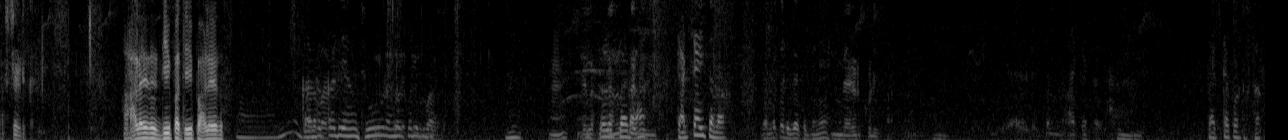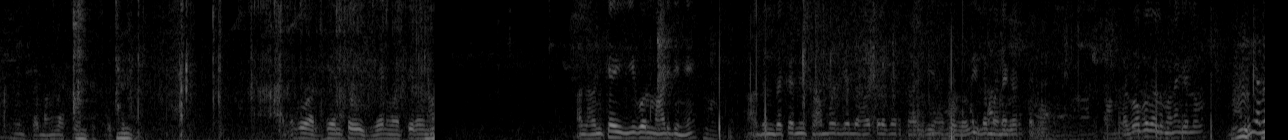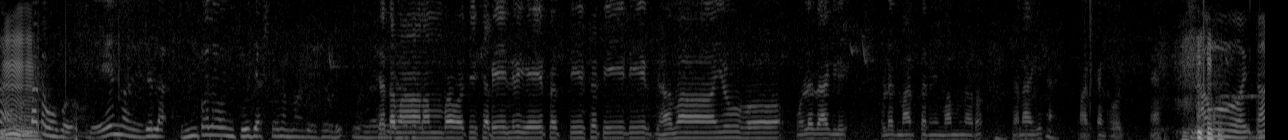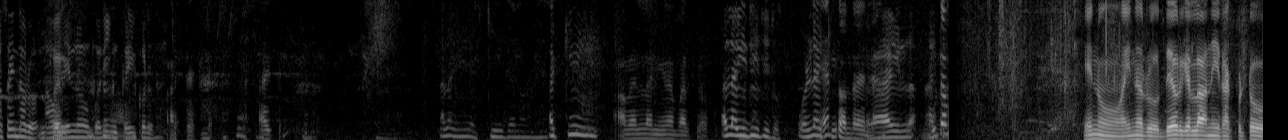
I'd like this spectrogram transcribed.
ಅಷ್ಟೇ ಹಿಡ್ಕ ಹಳೇದು ದೀಪ ದೀಪ, ಹಳೇದು. ತಟ್ಟೆ ಐತಲ್ಲ ತಟ್ಟೆ ಕೊಟ್ಟು ಸಾಕು ಅರ್ಜೆಂಟು ಏನು ಮಾಡ್ತೀರ ಅಲ್ಲಿ ಹಣಕೆ ಈಗ ಒಂದು ಮಾಡಿದ್ದೀನಿ ಅದನ್ನ ಬೇಕಾದ್ರೆ ನೀವು ಸಾಂಬಾರಿಗೆಲ್ಲ ಹಾಕೊಳ್ಳೋದಾದ್ರೆ ಕಾಯಿಗೆ ಹಾಕೋಬೋದು ಇಲ್ಲ ಮನೆಗಾರ ತಗೋಬೋದಲ್ಲ ಮನೆಗೆಲ್ಲ? ಹೋಗ್ಬೋದು ಏನು ಇದಿಲ್ಲ ಸಿಂಪಲ್ ಒಂದು ಪೂಜೆ ಅಷ್ಟೇ ನಮ್ಮ ನೋಡಿ. ಶತಮಾನಂ ಭವತಿ ಶತೇಂದ್ರಿಯೇ ಪ್ರತಿಷ್ಠತಿ ದೀರ್ಘಮಾಯು ಒಳ್ಳೇದಾಗಲಿ. ಒಳ್ಳೇದು ಮಾಡ್ತಾರೆ ನಿಮ್ಮ ಅಮ್ಮನವರು. ಚೆನ್ನಾಗಿ ಮಾಡ್ಕೊಂಡು ಹೋಗಿ. ನಾವು ದಾಸಯ್ಯನವರು ನಾವು ಏನು ಬರೀ ಕೈ ಕೊಡೋದು ಅಷ್ಟೇ ಅಷ್ಟೇ. ಆಯ್ತು. ಅಲ್ಲ ಈ ಅಕ್ಕಿ ಅಕ್ಕಿ. ಅವೆಲ್ಲ ನೀವೇ ಬರ್ತೀವಿ ಅಲ್ಲ ಇದು ಇದು ಇದು. ಒಳ್ಳೆ ಅಕ್ಕಿ. ತೊಂದರೆ ಇಲ್ಲ. ಆ, ಇಲ್ಲ. ಏನು ಐನರು ದೇವ್ರಿಗೆಲ್ಲ ನೀರು ಹಾಕ್ಬಿಟ್ಟು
